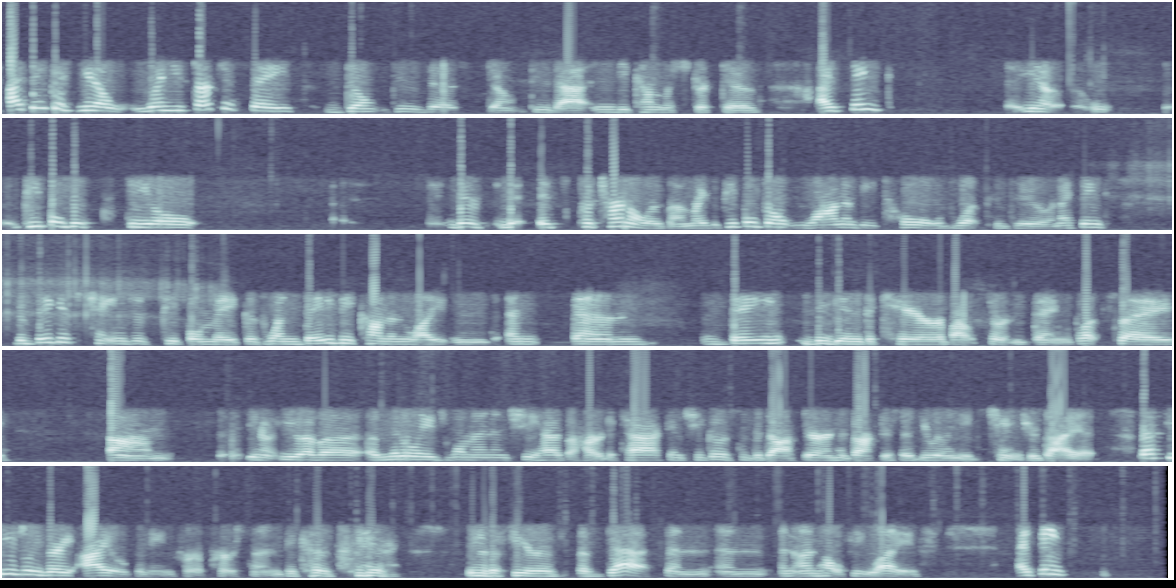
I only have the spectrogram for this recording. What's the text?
I think if, you know, when you start to say, don't do this, don't do that, and become restrictive, I think, you know, people just feel there's, it's paternalism, right? The people don't want to be told what to do. And I think the biggest changes people make is when they become enlightened and, and they begin to care about certain things. Let's say, um, you know, you have a, a middle-aged woman and she has a heart attack and she goes to the doctor and her doctor says you really need to change your diet. That's usually very eye-opening for a person because they're, you know, the fear of, of death and, and an unhealthy life. I think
